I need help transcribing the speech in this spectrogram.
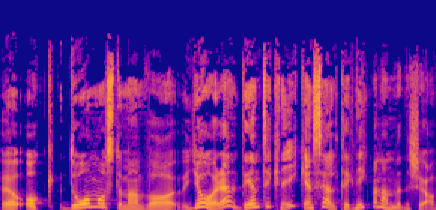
Eh, Och då måste man vara, göra, det är en teknik, en säljteknik man använder sig av.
